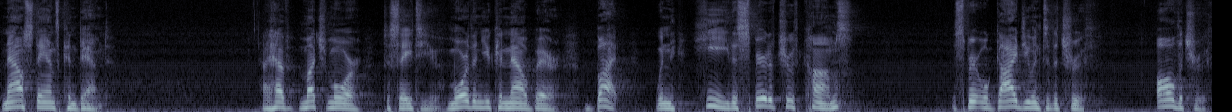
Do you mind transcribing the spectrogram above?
now stands condemned. I have much more to say to you, more than you can now bear. But when He, the Spirit of truth, comes, the Spirit will guide you into the truth, all the truth.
